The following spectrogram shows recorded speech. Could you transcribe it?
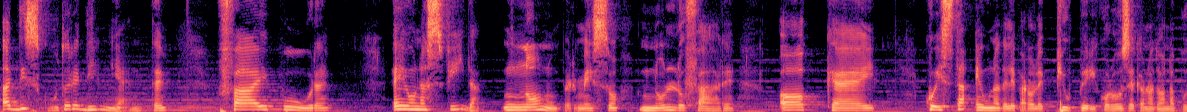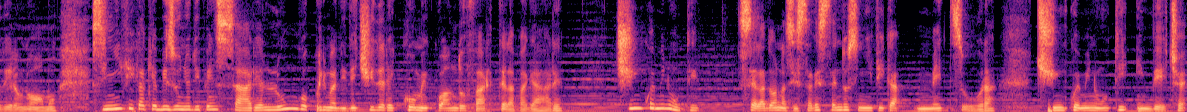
a discutere di niente. Fai pure. È una sfida, non un permesso, non lo fare. Ok. Questa è una delle parole più pericolose che una donna può dire a un uomo. Significa che ha bisogno di pensare a lungo prima di decidere come e quando fartela pagare. Cinque minuti. Se la donna si sta vestendo significa mezz'ora. Cinque minuti, invece,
